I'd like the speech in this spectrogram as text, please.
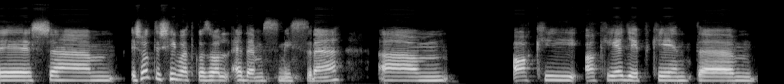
és, um, és ott is hivatkozol Adam Smithre, um, aki, aki egyébként um,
